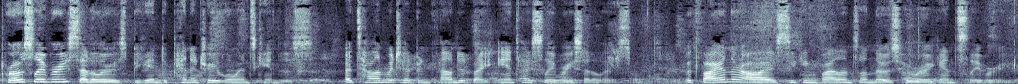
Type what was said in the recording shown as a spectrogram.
Pro slavery settlers began to penetrate Lawrence, Kansas, a town which had been founded by anti slavery settlers, with fire in their eyes seeking violence on those who were against slavery.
